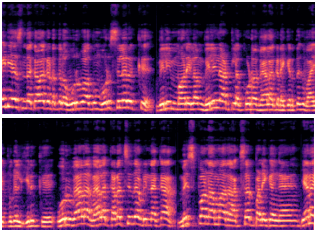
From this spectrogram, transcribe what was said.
ஐடியாஸ் இந்த காலகட்டத்துல உருவாகும் ஒரு சிலருக்கு. வெளி மாநிலம் வெளிநாட்டுல கூட வேலை கிடைக்கிறதுக்கு வாய்ப்புகள் இருக்கு. ஒரு வேலை வேலை கிடைச்சது அப்படின்னாக்கா மிஸ் பண்ணாம அதை அக்செப்ட் பண்ணிக்கோங்க. ஏன்னா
